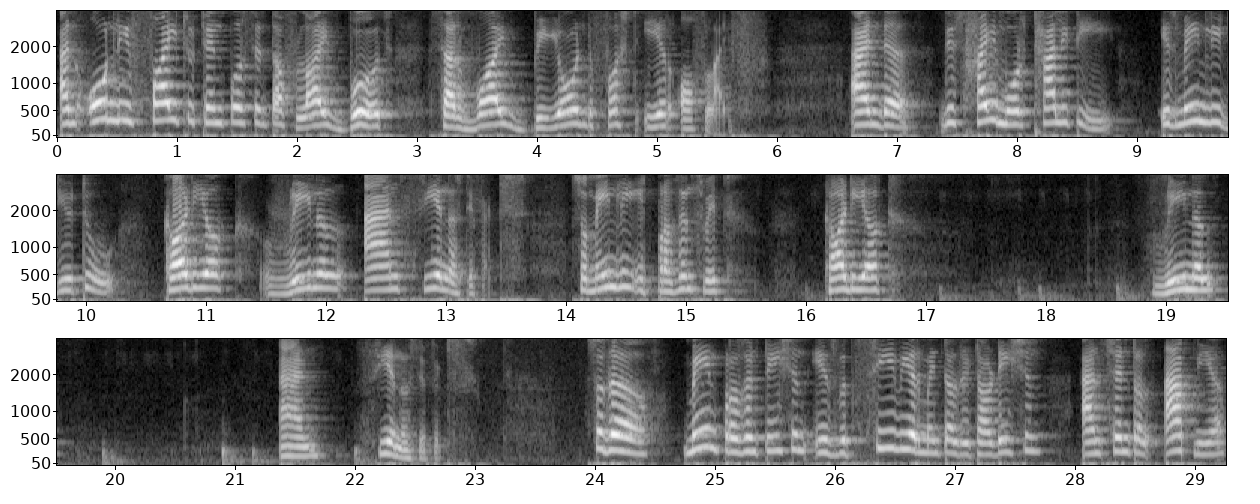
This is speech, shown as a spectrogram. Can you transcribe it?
and only 5 to 10% of live births survive beyond first year of life. And uh, this high mortality is mainly due to cardiac, renal and CNS defects. So mainly it presents with cardiac, renal and CNS defects. So the main presentation is with severe mental retardation and central apnea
